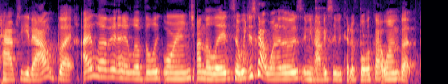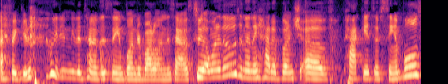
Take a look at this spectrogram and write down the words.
have to give out, but I love it and I love the like orange on the lid. So we just got one of those. I mean, obviously we could have both got one, but I figured we didn't need a ton of the same blender bottle in this house. So we got one of those and then they had a bunch of packets of samples.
